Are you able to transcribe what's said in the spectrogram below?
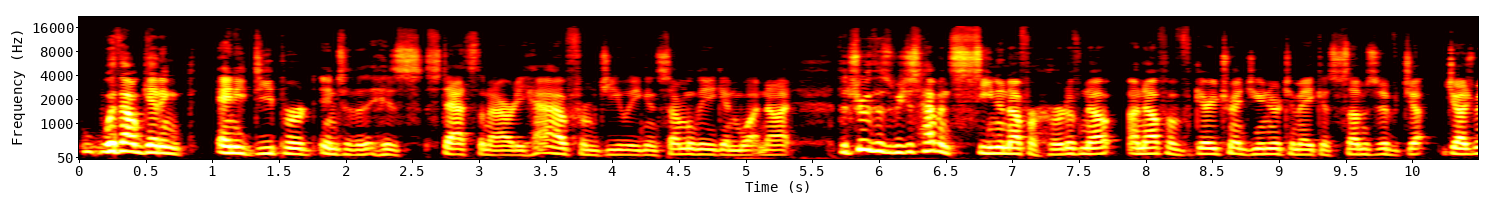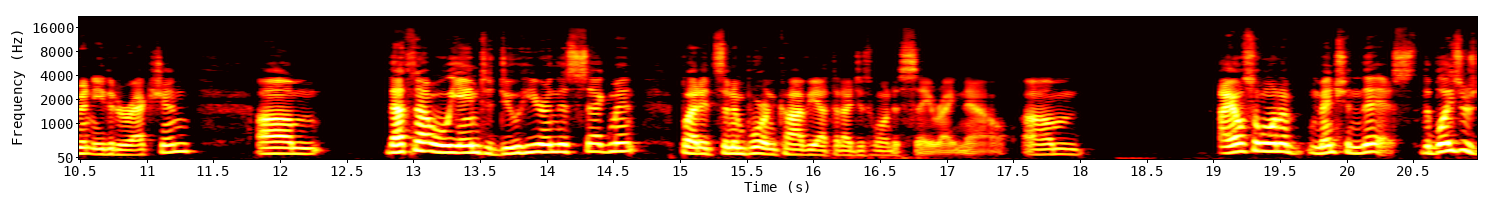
without getting any deeper into the, his stats than I already have from G League and Summer League and whatnot, the truth is we just haven't seen enough or heard of no, enough of Gary Trent Jr. to make a substantive ju- judgment in either direction. Um, that's not what we aim to do here in this segment, but it's an important caveat that I just wanted to say right now. Um, I also want to mention this. The Blazers,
